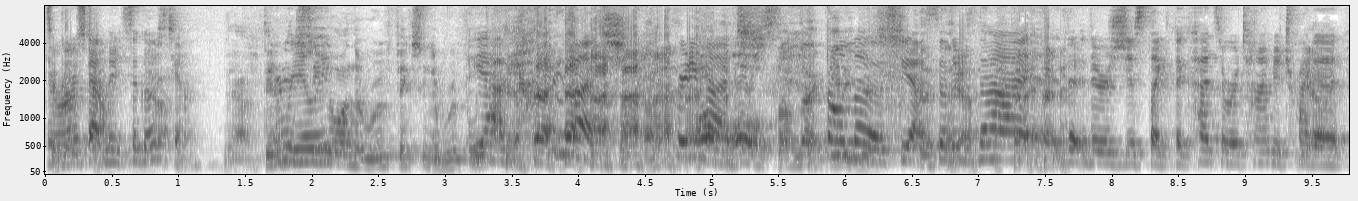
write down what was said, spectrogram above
It's a there aren't ghost that town. many. It's a ghost yeah. town. Yeah. Didn't I see you on the roof fixing a roof leak? Yeah, pretty much. Pretty much. Almost. I'm not kidding you. Almost, yeah. So there's that. There's just like the cuts over time to try Yeah. to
